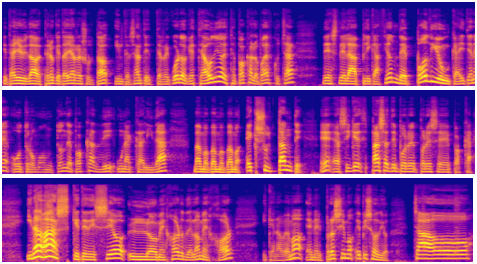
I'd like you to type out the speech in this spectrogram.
que te haya ayudado, espero que te haya resultado interesante. Te recuerdo que este audio, este podcast lo puedes escuchar desde la aplicación de Podium, que ahí tienes otro montón de podcasts de una calidad, vamos, vamos, vamos, exultante. ¿eh? Así que pásate por, por ese podcast. Y nada más, que te deseo lo mejor de lo mejor y que nos vemos en el próximo episodio. ¡Chao!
